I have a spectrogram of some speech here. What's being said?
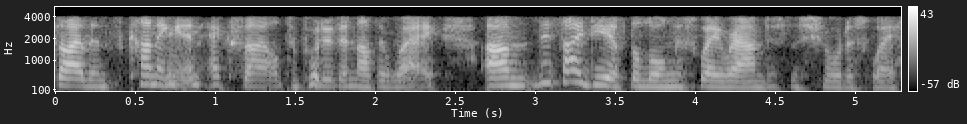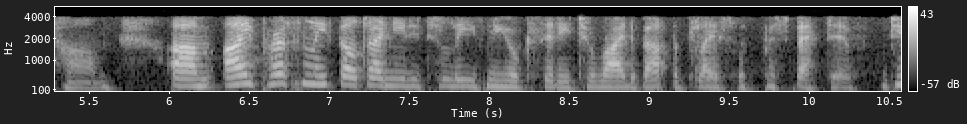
silence, cunning, and exile, to put it another way. Um, this idea of the longest way round is the shortest way home. Um, I personally felt I needed to leave New York City to write about the place with perspective. Do,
